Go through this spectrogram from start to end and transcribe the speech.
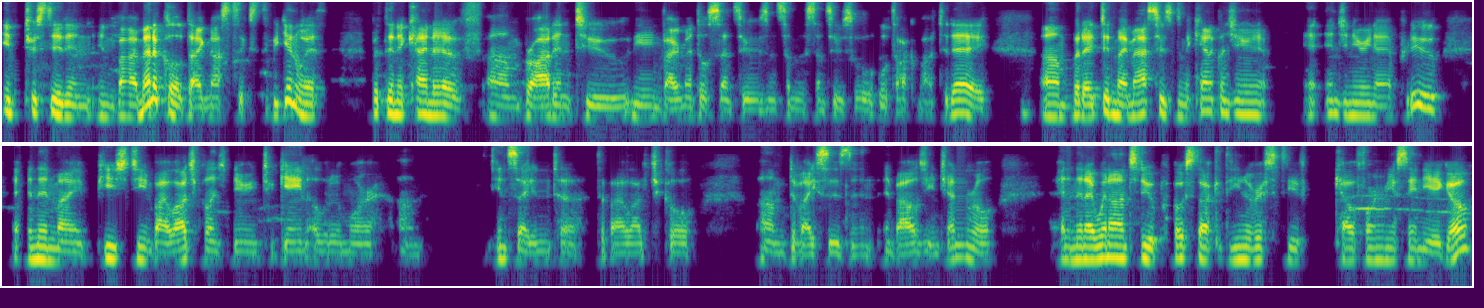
interested in in biomedical diagnostics to begin with but then it kind of um, brought into the environmental sensors and some of the sensors we'll, we'll talk about today. Um, but i did my master's in mechanical engineering engineering at purdue and then my PhD in biological engineering to gain a little more um, insight into to biological um, devices and, and, biology in general. And then I went on to do a postdoc at the University of California, San Diego,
